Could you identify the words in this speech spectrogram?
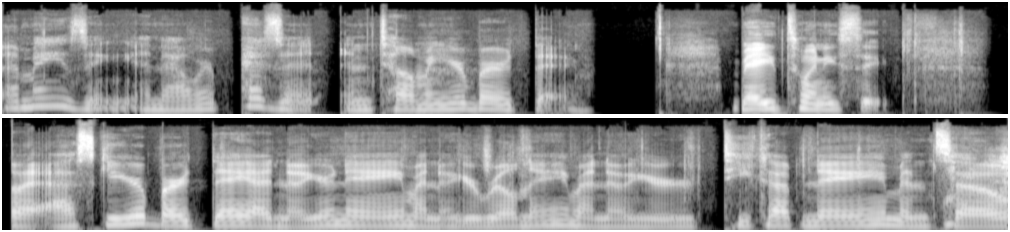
Amazing. And now we're present. And tell me your birthday. May 26th. So I ask you your birthday. I know your name. I know your real name. I know your teacup name. And so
